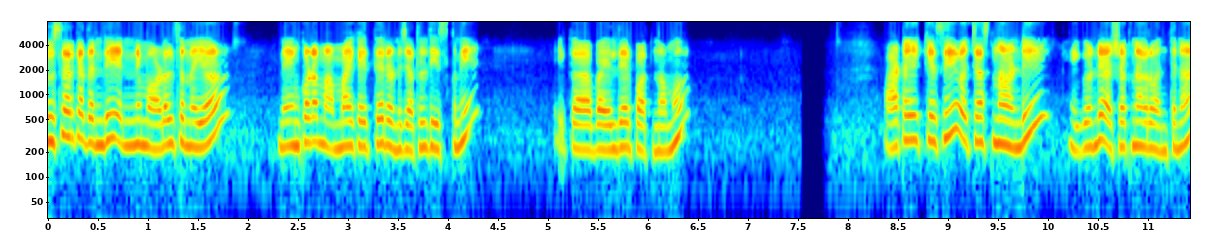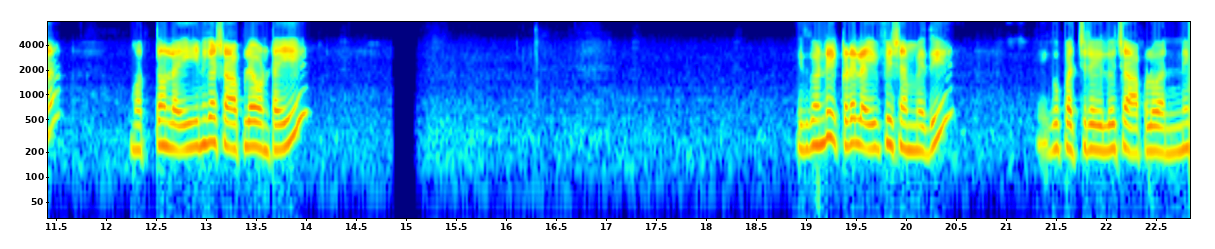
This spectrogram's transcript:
చూశారు కదండి ఎన్ని మోడల్స్ ఉన్నాయో. నేను కూడా మా అమ్మాయికి అయితే రెండు జతలు తీసుకుని ఇక బయలుదేరిపోతున్నాము. ఆటో ఎక్కేసి వచ్చేస్తున్నామండి. ఇగోండి అశోక్ నగర్ వంతెన. మొత్తం లైన్గా షాపులే ఉంటాయి. ఇదిగోండి ఇక్కడే లైవ్ ఫిష్ అమ్మేది. ఇగో పచ్చి రొయ్యలు చేపలు అన్నీ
